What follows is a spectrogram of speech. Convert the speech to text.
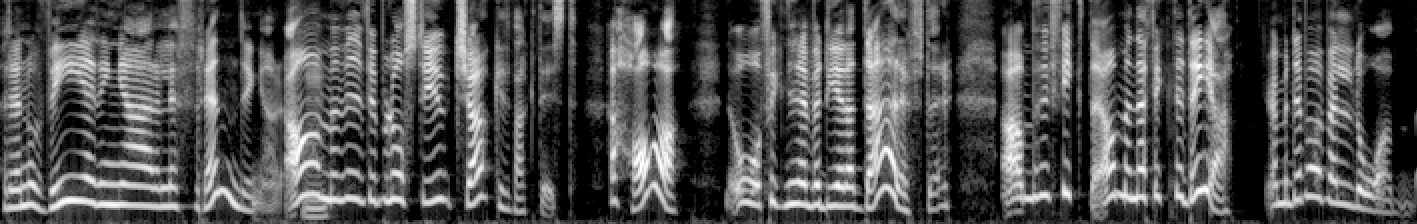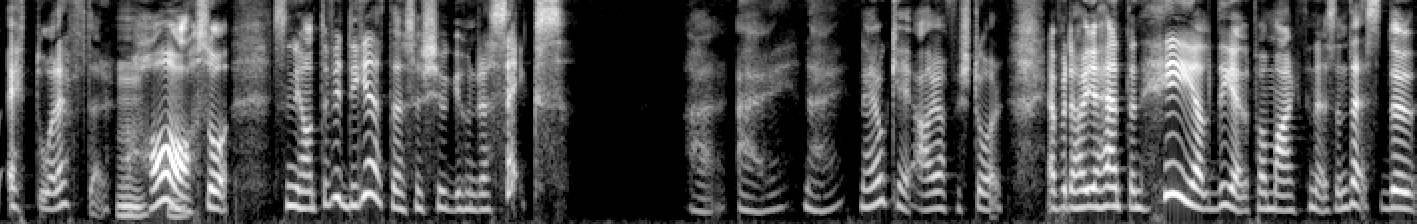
renoveringar eller förändringar? Ja Mm. men vi, vi blåste ju ut köket faktiskt. Jaha, och fick ni det värderat därefter? Ja men vi fick det, ja men när fick ni det? Ja men det var väl då ett år efter. Mm, Jaha, mm. Så, så ni har inte värderat den sedan 2006? Nej, nej, nej, okej, ja jag förstår. Ja för det har ju hänt en hel del på marknaden sedan dess. Du,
